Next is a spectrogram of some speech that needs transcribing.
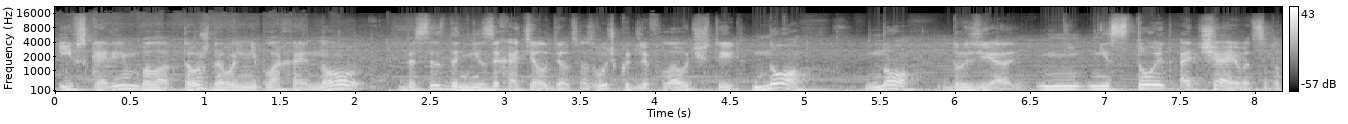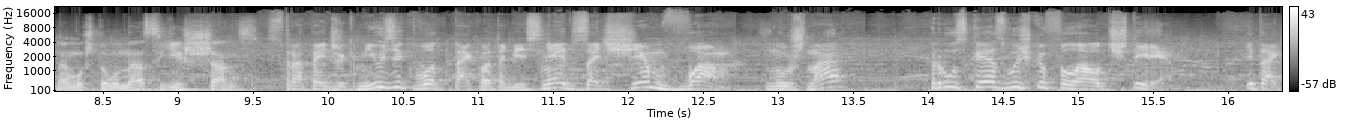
И в Skyrim была тоже довольно неплохая, но Bethesda не захотел делать озвучку для Fallout 4. Но, но, друзья, не стоит отчаиваться, потому что у нас есть шанс. Strategic Music вот так вот объясняет, зачем вам нужна русская озвучка Fallout 4. Итак,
